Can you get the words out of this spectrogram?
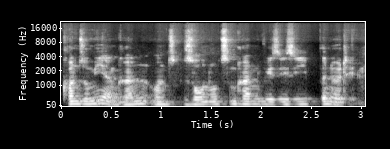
konsumieren können und so nutzen können, wie sie sie benötigen.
